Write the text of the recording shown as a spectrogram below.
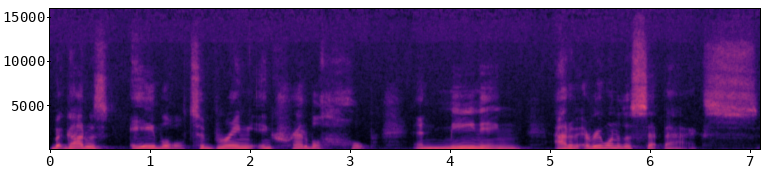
But God was able to bring incredible hope and meaning out of every one of those setbacks.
